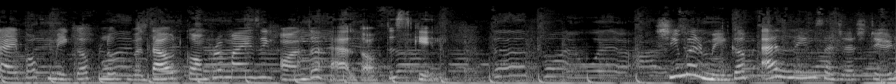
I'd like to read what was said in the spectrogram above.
type of makeup look without compromising on the health of the skin. Shimmer makeup as name suggested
